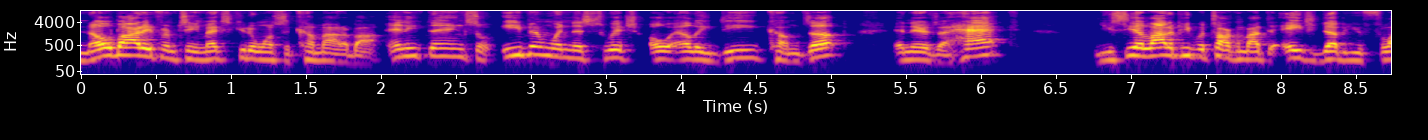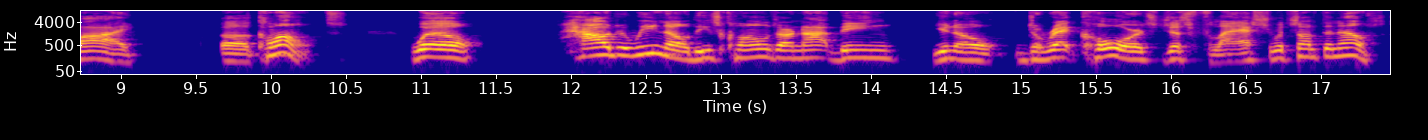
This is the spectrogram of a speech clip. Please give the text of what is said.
Nobody from Team Xecuter wants to come out about anything. So even when the Switch OLED comes up and there's a hack, you see a lot of people talking about the HW Fly uh, clones. Well, how do we know these clones are not being you know, direct cords just flash with something else.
